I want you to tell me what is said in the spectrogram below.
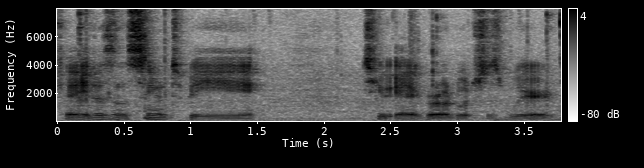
Okay, it doesn't seem to be too aggroed, which is weird.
